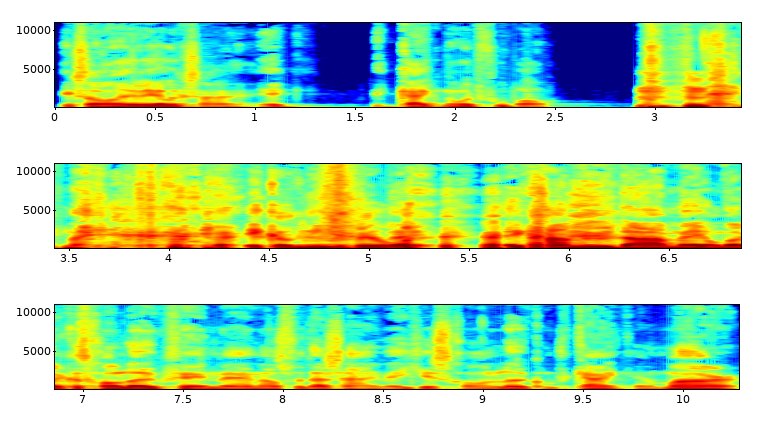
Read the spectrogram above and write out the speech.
ik zal heel eerlijk zijn. Ik, ik kijk nooit voetbal. Nee. Ik ook niet zoveel. Nee, ik ga nu daarmee omdat ik het gewoon leuk vind. En als we daar zijn, weet je, is het gewoon leuk om te kijken. Maar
